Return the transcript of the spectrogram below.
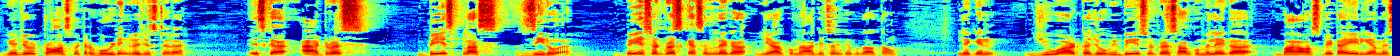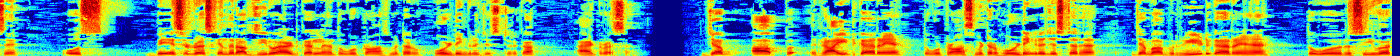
یہ جو ٹرانسمیٹر ہولڈنگ رجسٹر ہے اس کا ایڈریس بیس پلس زیرو ہے. بیس ایڈریس کیسے ملے گا؟ یہ آپ کو میں آگے چل کے بتاتا ہوں. لیکن یو آرٹ کا جو بھی بیس ایڈریس آپ کو ملے گا بایوس ڈیٹا ایریا میں سے، اس بیس ایڈریس کے اندر آپ زیرو ایڈ کر لیں تو وہ ٹرانسمیٹر ہولڈنگ رجسٹر کا ایڈریس ہے. جب آپ رائٹ کر رہے ہیں تو وہ ٹرانسمیٹر ہولڈنگ رجسٹر ہے. جب آپ ریڈ کر رہے ہیں تو وہ ریسیور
